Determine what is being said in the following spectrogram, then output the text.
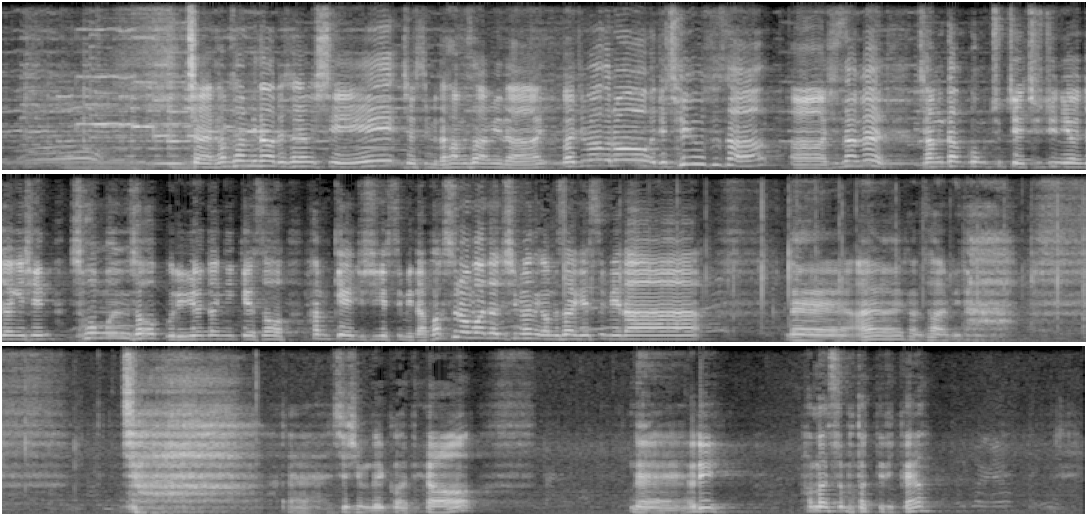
자, 감사합니다. 우리 서영 씨. 좋습니다. 감사합니다. 마지막으로 이제 최우수상 아, 시상은 장당공 축제 추진위원장이신 송은섭 우리 위원장님께서 함께 해주시겠습니다. 박수로 맞아주시면 감사하겠습니다. 네, 아유, 감사합니다. 자, 예, 주시면 될 것 같아요. 네, 우리 한 말씀 부탁드릴까요?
